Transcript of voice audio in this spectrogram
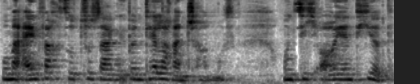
wo man einfach sozusagen über den Tellerrand schauen muss und sich orientiert.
